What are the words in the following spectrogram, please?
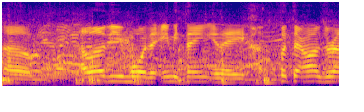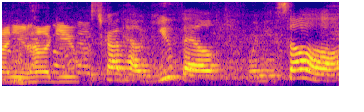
um, I love you more than anything, and they put their arms around you and hug you. Describe how you felt when you saw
